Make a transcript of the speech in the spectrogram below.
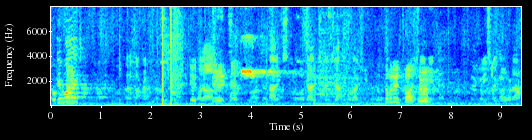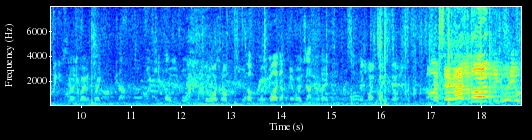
Tom, get wide. Good. Good. Alex. Alex, exactly what that Coming in tight to him. needs to do more of that. It's the only way we'll break that. You keep holding forward. The white Tom. Push wider. Yeah, exactly what they do. Press Ad. Come on. There you go, there you go.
